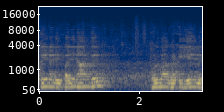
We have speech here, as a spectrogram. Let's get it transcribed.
கீழடி பதினான்கு உடுவார்பட்டி ஏழு.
